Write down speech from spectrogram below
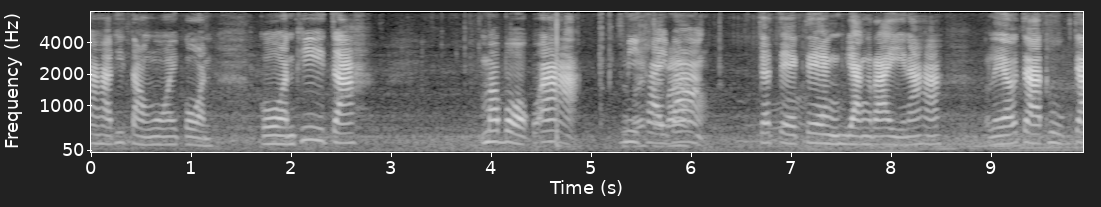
นะคะ ที่เตางอยก่อน ก่อนที่จะมาบอกว่ามีใครบ้าง จะแจกแจงอย่างไรนะคะ แล้วจะถูกใจ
